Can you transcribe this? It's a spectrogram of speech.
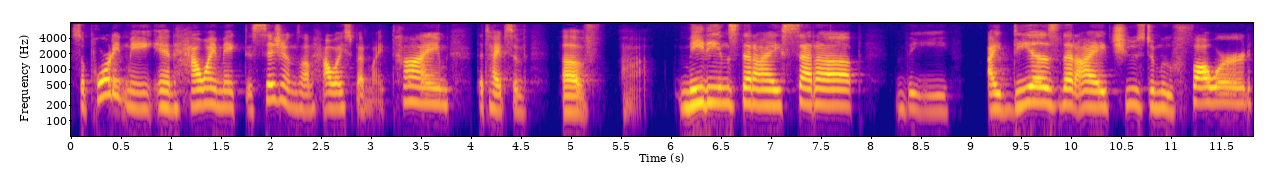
supporting me in how I make decisions on how I spend my time, the types of of uh, meetings that I set up, the ideas that I choose to move forward.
